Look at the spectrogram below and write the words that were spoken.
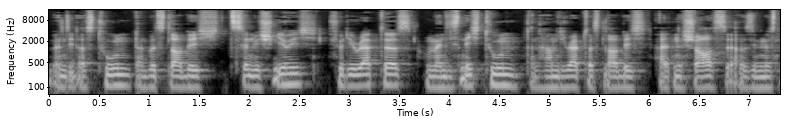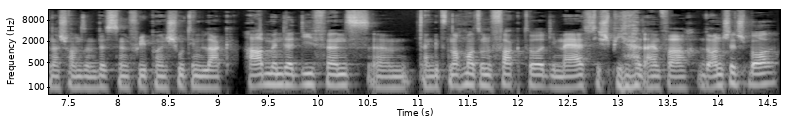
Wenn sie das tun, dann wird es, glaube ich, ziemlich schwierig für die Raptors. Und wenn sie es nicht tun, dann haben die Raptors, glaube ich, halt eine Chance. Also sie müssen da schon so ein bisschen Three-Point-Shooting-Luck haben in der Defense. Ähm, dann gibt's nochmal so einen Faktor. Die Mavs, die spielen halt einfach Doncic-Ball.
